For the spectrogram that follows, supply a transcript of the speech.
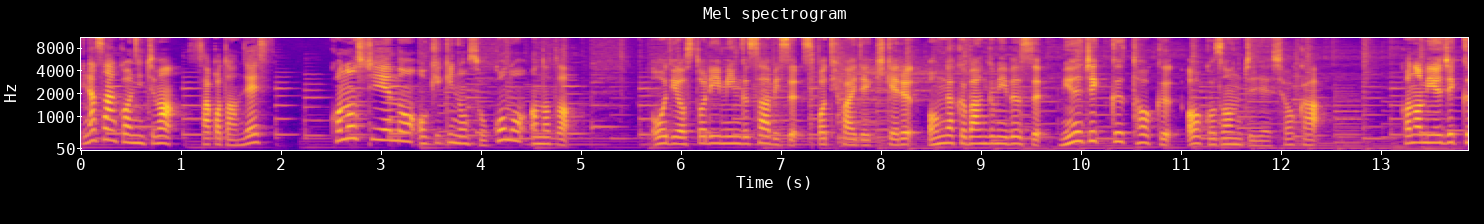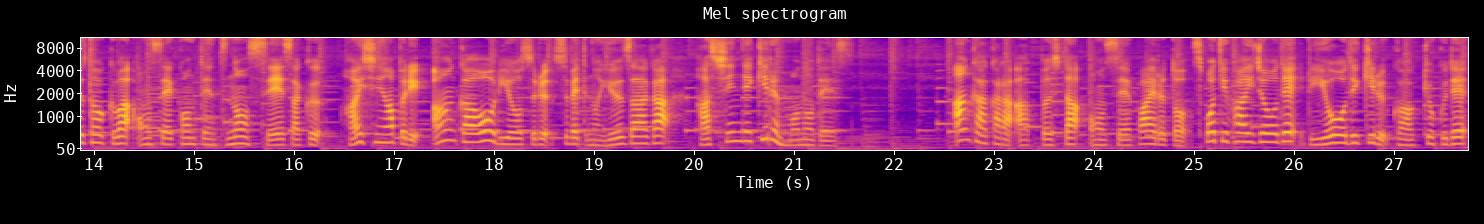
皆さんこんにちは、さこたんです。この CM をお聞きのそこのあなた。オーディオストリーミングサービス Spotify で聴ける音楽番組ブースミュージックトークをご存知でしょうか？このミュージックトークは音声コンテンツの制作、配信アプリアンカーを利用するすべてのユーザーが発信できるものです。アンカーからアップした音声ファイルと Spotify 上で利用できる楽曲で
